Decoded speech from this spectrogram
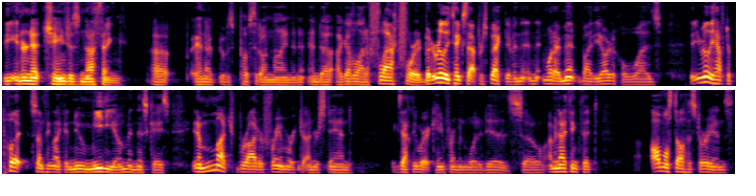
The Internet Changes Nothing. Uh, and I, it was posted online, and, and uh, I got a lot of flack for it. But it really takes that perspective. And, and what I meant by the article was that you really have to put something like a new medium, in this case, in a much broader framework to understand exactly where it came from and what it is. So, I mean, I think that almost all historians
